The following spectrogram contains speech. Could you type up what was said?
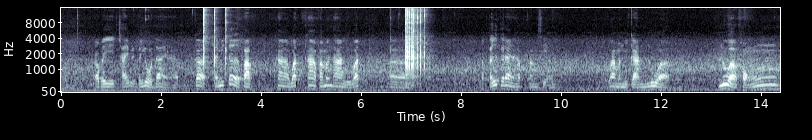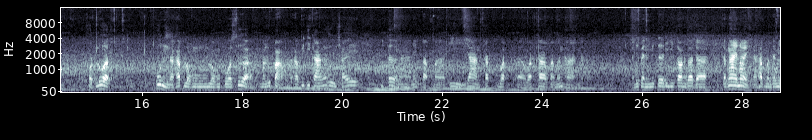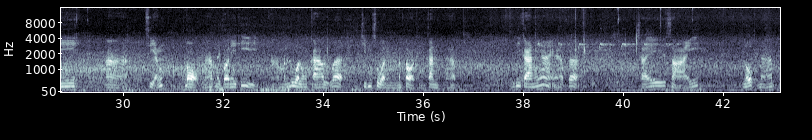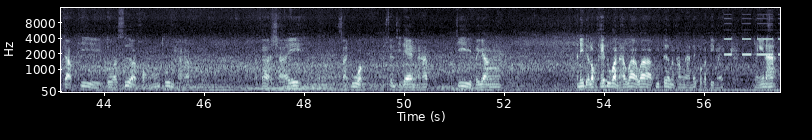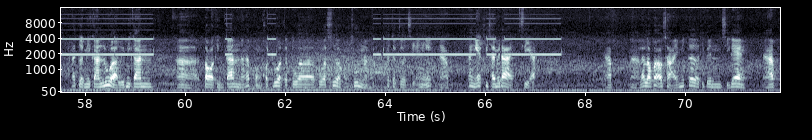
เอาไปใช้เป็นประโยชน์ได้นะครับ ก็ใช้มิเตอร์ปรับค่าวัดค่าความต้านทานหรือวัดวัดตืดก็ได้นะครับ ฟังเสียง ว่ามันมีการรั่วรั่วของขดลวดทุ่นนะครับ ลงลงตัวเสื้อมันหรือเปล่านะครับ วิธีการก็คือใช้มิเตอร์นะฮะนนี้ปรับมาที่ย่านคัดวัดวัดค่าความต้านทานนะครับ อันนี้เป็นมิเตอร์ดิจิตอลก็จะ จะง่ายหน่อยนะครับ มันจะมีเสียงบอกนะครับ ในกรณีที่มันรั่วลงกาวหรือว่าชิ้นส่วนมันต่อถึงกันนะครับ วิธีการง่ายนะครับก็ใช้สายลบนะครับ จับที่ตัวเสื้อของทุ่นนะครับ แล้วก็ใช้สายบวกเส้นสีแดงนะครับ ที่ไปยัง อันนี้เดี๋ยวลองเทสดูก่อนนะครับ ว่าว่ามิเตอร์มันทำงานได้ปกติไหม อย่างนี้นะฮะถ้าเกิดมีการรั่วหรือมีการต่อถึงกันนะครับ ของขดลวดกับตัวตัวเสื้อของทุ่นนะครับก็จะเกิดเสียงอย่างนี้นะครับถ้าอย่างเงี้ยคือใช้ไม่ได้เสียนะครับแล้วเราก็เอาสายมิเตอร์ที่เป็นสีแดงนะครับ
